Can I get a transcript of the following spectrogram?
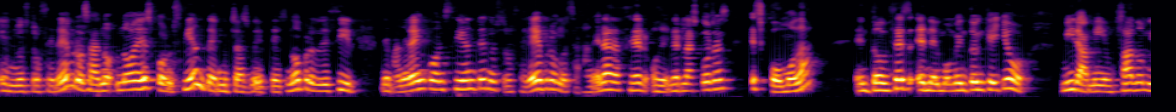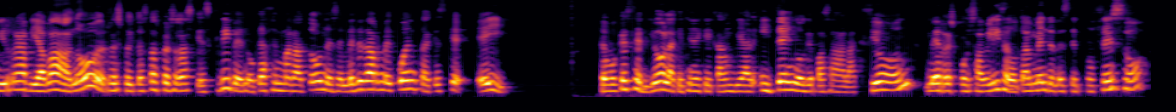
en nuestro cerebro, o sea, no, no, es consciente muchas veces, ¿no? Pero decir, de manera inconsciente, nuestro cerebro, nuestra manera de hacer o de ver las cosas es cómoda. Entonces, en el momento en que yo mira, mi enfado, mi rabia va, ¿no? Respecto a estas personas que escriben o que hacen maratones, en vez de darme cuenta que es que, hey, tengo que ser yo la que tiene que cambiar y tengo que pasar a la acción, me responsabiliza totalmente de este proceso,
